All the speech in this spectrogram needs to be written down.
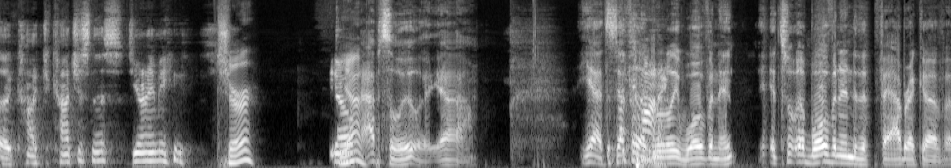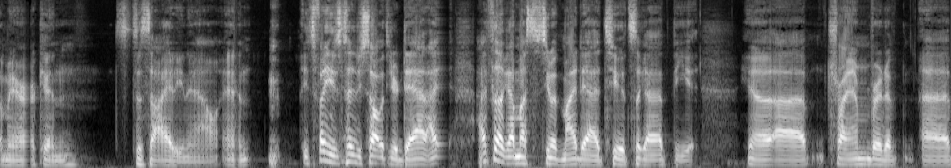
uh, con- consciousness. Do you know what I mean? Sure. You know, Yeah. Absolutely, yeah, yeah. It's, It's definitely like iconic. really woven in. It's woven into the fabric of American society now, and it's funny you said you saw it with your dad. I I feel like I must have seen it with my dad too. It's like at the you know uh, triumvirate of uh,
